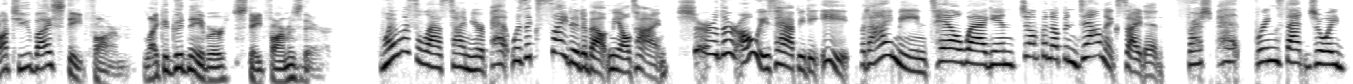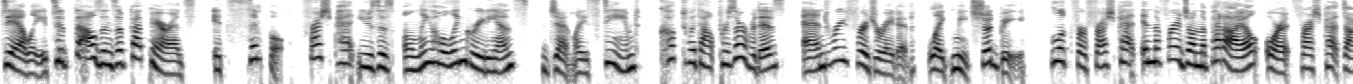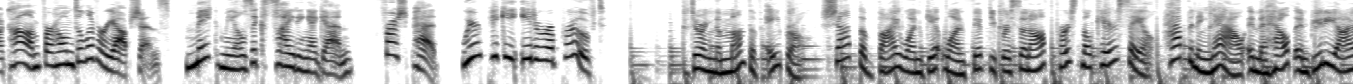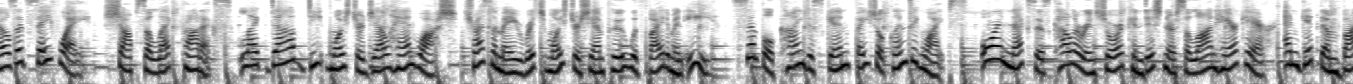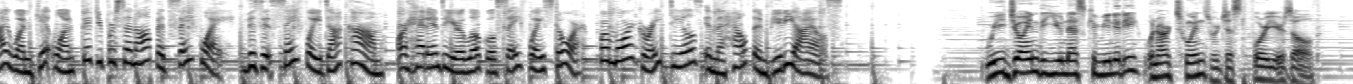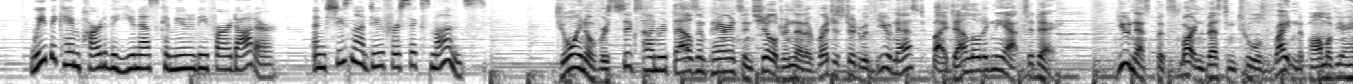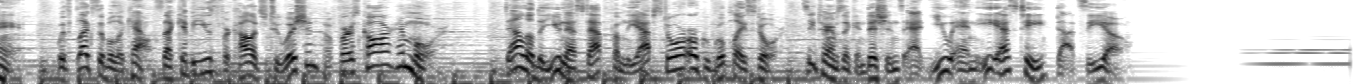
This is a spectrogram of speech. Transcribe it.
Brought to you by State Farm. Like a good neighbor, State Farm is there. When was the last time your pet was excited about mealtime? Sure, they're always happy to eat, but I mean tail wagging, jumping up and down excited. Freshpet brings that joy daily to thousands of pet parents. It's simple. Freshpet uses only whole ingredients, gently steamed, cooked without preservatives, and refrigerated, like meat should be. Look for Freshpet in the fridge on the pet aisle or at freshpet.com for home delivery options. Make meals exciting again. Freshpet, we're picky eater approved. During the month of April, shop the buy one get one 50% off personal care sale happening now in the health and beauty aisles at Safeway. Shop select products like Dove Deep Moisture Gel Hand Wash, Tresemme Rich Moisture Shampoo with Vitamin E, Simple Kind to Skin Facial Cleansing Wipes, or Nexxus Color Ensure Conditioner Salon Hair Care, and get them buy one get one 50% off at Safeway. Visit Safeway.com or head into your local Safeway store for more great deals in the health and beauty aisles. We joined the UNEST community when our twins were just four years old. We became part of the UNEST community for our daughter, and she's not due for six months. Join over 600,000 parents and children that have registered with UNEST by downloading the app today. UNEST puts smart investing tools right in the palm of your hand, with flexible accounts that can be used for college tuition, a first car, and more. Download the UNEST app from the App Store or Google Play Store. See terms and conditions at unest.co.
